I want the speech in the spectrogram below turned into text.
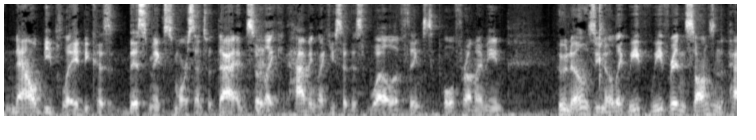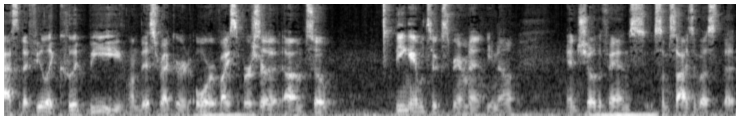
now be played because this makes more sense with that. And so Mm-hmm. like having like you said this well of things to pull from. I mean, who knows? You know, like we've we've written songs in the past that I feel like could be on this record or vice versa. Um, so being able to experiment, you know, and show the fans some sides of us that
